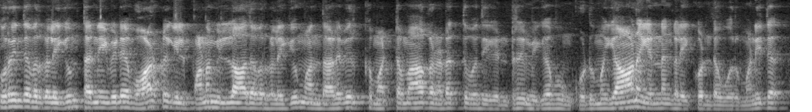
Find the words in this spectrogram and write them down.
குறைந்தவர்களையும் தன்னை விட வாழ்க்கையில் பணம் இல்லாதவர்களையும் அந்த அளவிற்கு மட்டமாக நடத்துவது என்று மிகவும் கொடுமையான எண்ணங்களை கொண்ட ஒரு மனிதர்.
